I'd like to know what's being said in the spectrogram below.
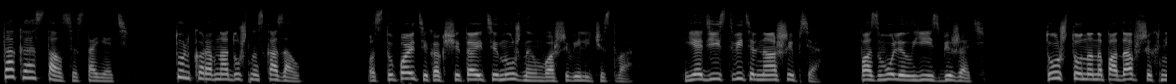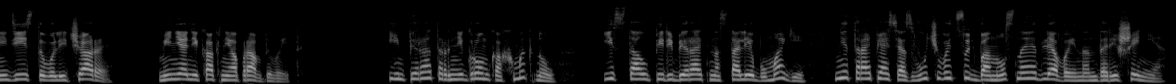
так и остался стоять. Только равнодушно сказал. «Поступайте, как считаете нужным, Ваше Величество. Я действительно ошибся. Позволил ей сбежать. То, что на нападавших не действовали чары, меня никак не оправдывает». Император негромко хмыкнул и стал перебирать на столе бумаги, не торопясь озвучивать судьбоносное для Вейнанда решение.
